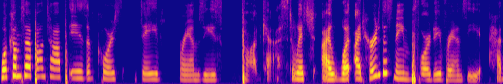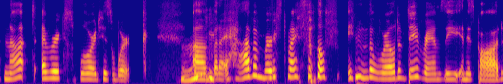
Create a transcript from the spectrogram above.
What comes up on top is, of course, Dave Ramsey's podcast, which I what I'd heard this name before Dave Ramsey, had not ever explored his work. Mm. Um, but I have immersed myself in the world of Dave Ramsey and his pod.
